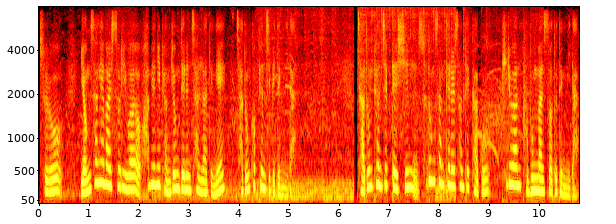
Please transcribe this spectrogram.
주로 영상의 말소리와 화면이 변경되는 찰나 등의 자동 컷 편집이 됩니다. 자동 편집 대신 수동 상태를 선택하고 필요한 부분만 써도 됩니다.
